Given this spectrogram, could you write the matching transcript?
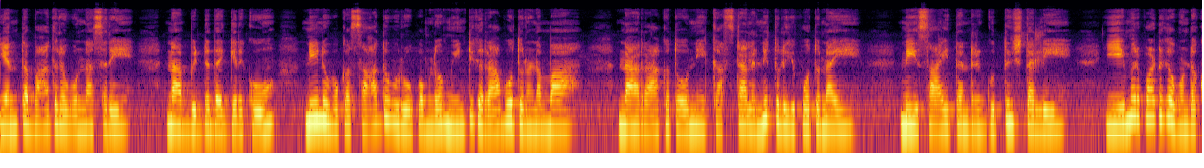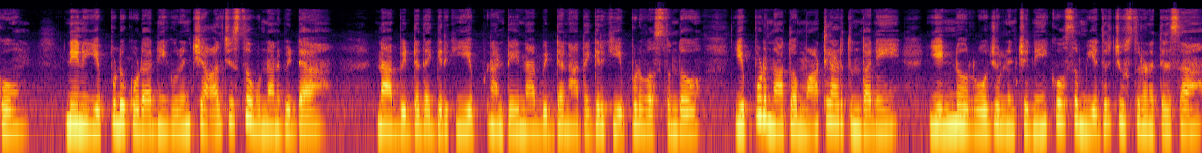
ఎంత బాధలో ఉన్నా సరే నా బిడ్డ దగ్గరకు నేను ఒక సాధువు రూపంలో మీ ఇంటికి రాబోతున్నానమ్మా. నా రాకతో నీ కష్టాలన్నీ తొలగిపోతున్నాయి. నీ సాయి తండ్రిని గుర్తించి తల్లి ఏమరపాటుగా ఉండకు. నేను ఎప్పుడు కూడా నీ గురించి ఆలోచిస్తూ ఉన్నాను బిడ్డ. నా బిడ్డ దగ్గరికి ఎప్పుడు అంటే నా బిడ్డ నా దగ్గరికి ఎప్పుడు వస్తుందో ఎప్పుడు నాతో మాట్లాడుతుందని ఎన్నో రోజుల నుంచి నీకోసం ఎదురు చూస్తున్నాను తెలుసా?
